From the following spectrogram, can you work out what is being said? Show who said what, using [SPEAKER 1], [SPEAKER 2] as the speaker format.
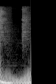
[SPEAKER 1] you.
